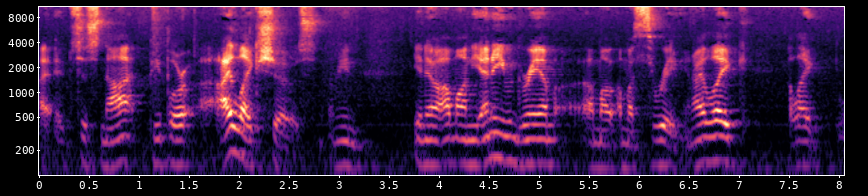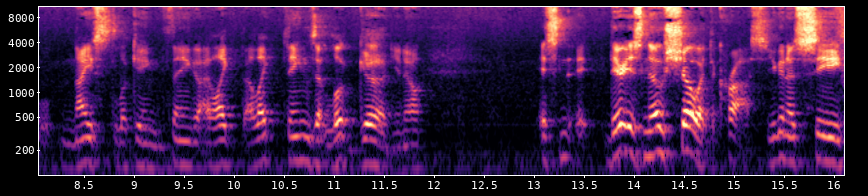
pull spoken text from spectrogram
It's just not. People are, I like shows. I mean, you know, I'm on the Enneagram, I'm a, I'm a three, and I like, I like nice looking thing. I like, I like things that look good, you know. It's, there is no show at the cross. You're going to see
